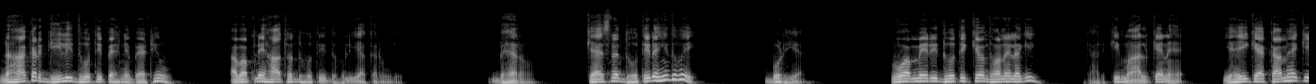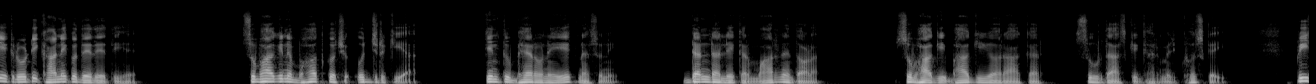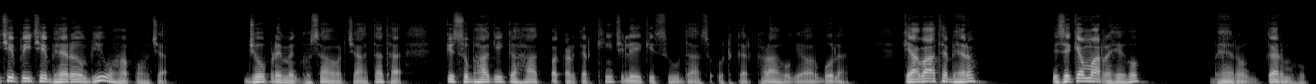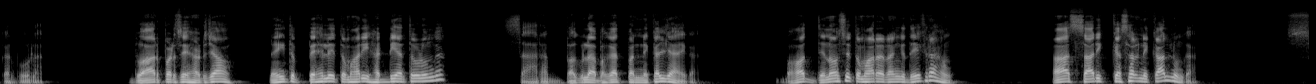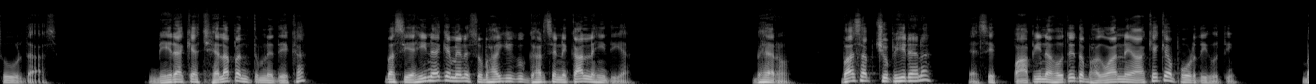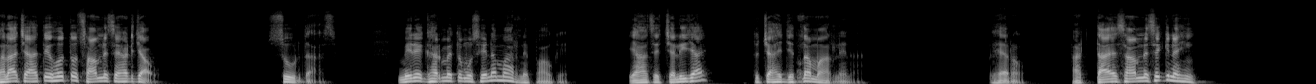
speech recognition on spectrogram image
नहाकर गीली धोती पहने बैठी हूँ अब अपने हाथों धोती धो लिया करूँगी। भैरव, क्या इसने धोती नहीं धोई? बुढ़िया, वो अब मेरी धोती क्यों धोने लगी? घर की मालकिन है, यही क्या कम है कि एक रोटी खाने को दे देती है? सुभागी ने बहुत कुछ उज्र किया, किंतु भैरव ने एक न सुनी। डंडा लेकर मारने दौड़ा। सुभागी भागी और आकर सूरदास के घर में घुस गई। पीछे पीछे भैरव भी वहाँ पहुँचा। झोपड़े में घुसा और चाहता था कि सुभागी का हाथ पकड़कर खींच ले कि सूरदास उठकर खड़ा हो गया और बोला, क्या बात है भैरव? इसे क्यों मार रहे हो? भैरव गर्म होकर बोला, द्वार पर से हट जाओ, नहीं तो पहले तुम्हारी हड्डियाँ तोड़ूँगा, सारा बगुला भगत पर निकल जाएगा। बहुत दिनों से तुम्हारा रंग देख रहा हूँ, आज सारी कसर निकाल लूँगा। सूरदास, मेरा क्या छेलापन तुमने देखा? बस यही ना कि मैंने सुभागी को घर से निकाल नहीं दिया? भैरव बस अब चुप ही रहना। ऐसे पापी ना होते तो भगवान ने आँखें क्यों फोड़ दी होती? भला चाहते हो तो सामने से हट जाओ। सूरदास, मेरे घर में तुम उसे ना मारने पाओगे। यहाँ से चली जाए तो चाहे जितना मार लेना। भैरव, हटता है सामने से कि नहीं?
